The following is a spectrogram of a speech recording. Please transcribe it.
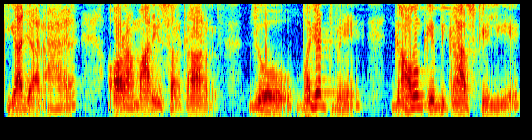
किया जा रहा है और हमारी सरकार जो बजट में गाँव के विकास के लिए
